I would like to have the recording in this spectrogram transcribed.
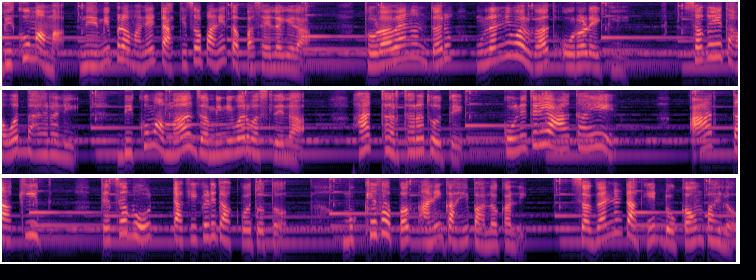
भिकू मामा नेहमीप्रमाणे टाकीचं पाणी तपासायला गेला. थोड्या वेळानंतर मुलांनी वर्गात ओरड ऐकली. सगळे धावत बाहेर आली. भिकू मामा जमिनीवर बसलेला. हात थरथरत होते. कोणीतरी आत आहे? आत टाकीत. त्याचं बोट टाकीकडे दाखवत होतं. मुख्याध्यापक आणि काही पालक आले. सगळ्यांनी टाकीत डोकावून पाहिलं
